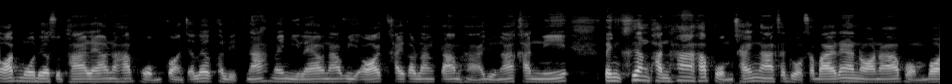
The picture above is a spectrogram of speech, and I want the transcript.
ออสโมเดลสุดท้ายแล้วนะครับ ผมก่อนจะเลิกผลิตนะ ไม่มีแล้วนะ v ีออสใครกำลังตามหาอยู่นะคันนี้ เป็นเครื่องพันห้าครับผมใช้งานสะดวกสบายแน่นอนนะครับผมบอ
